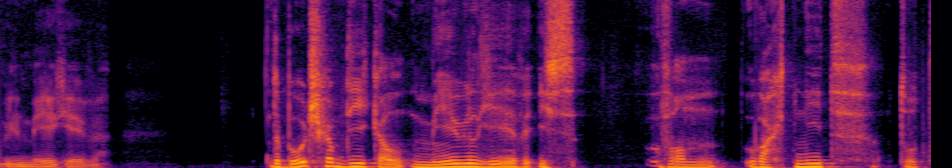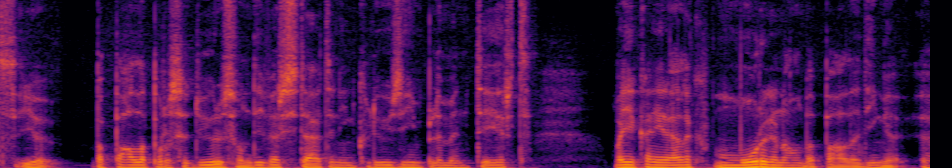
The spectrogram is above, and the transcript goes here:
wil meegeven? De boodschap die ik al mee wil geven is van wacht niet tot je bepaalde procedures van diversiteit en inclusie implementeert. Maar je kan hier eigenlijk morgen al bepaalde dingen uh,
